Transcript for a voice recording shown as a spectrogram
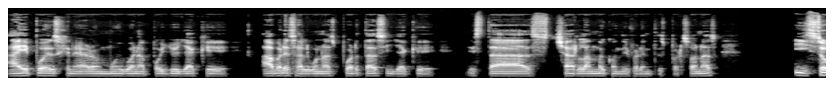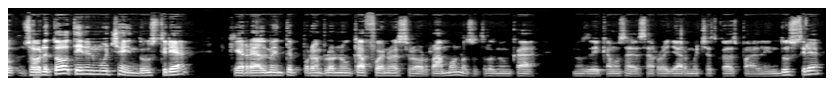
ahí puedes generar un muy buen apoyo ya que abres algunas puertas y ya que estás charlando con diferentes personas. Y sobre todo tienen mucha industria que realmente, por ejemplo, nunca fue nuestro ramo. Nosotros nunca nos dedicamos a desarrollar muchas cosas para la industria,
